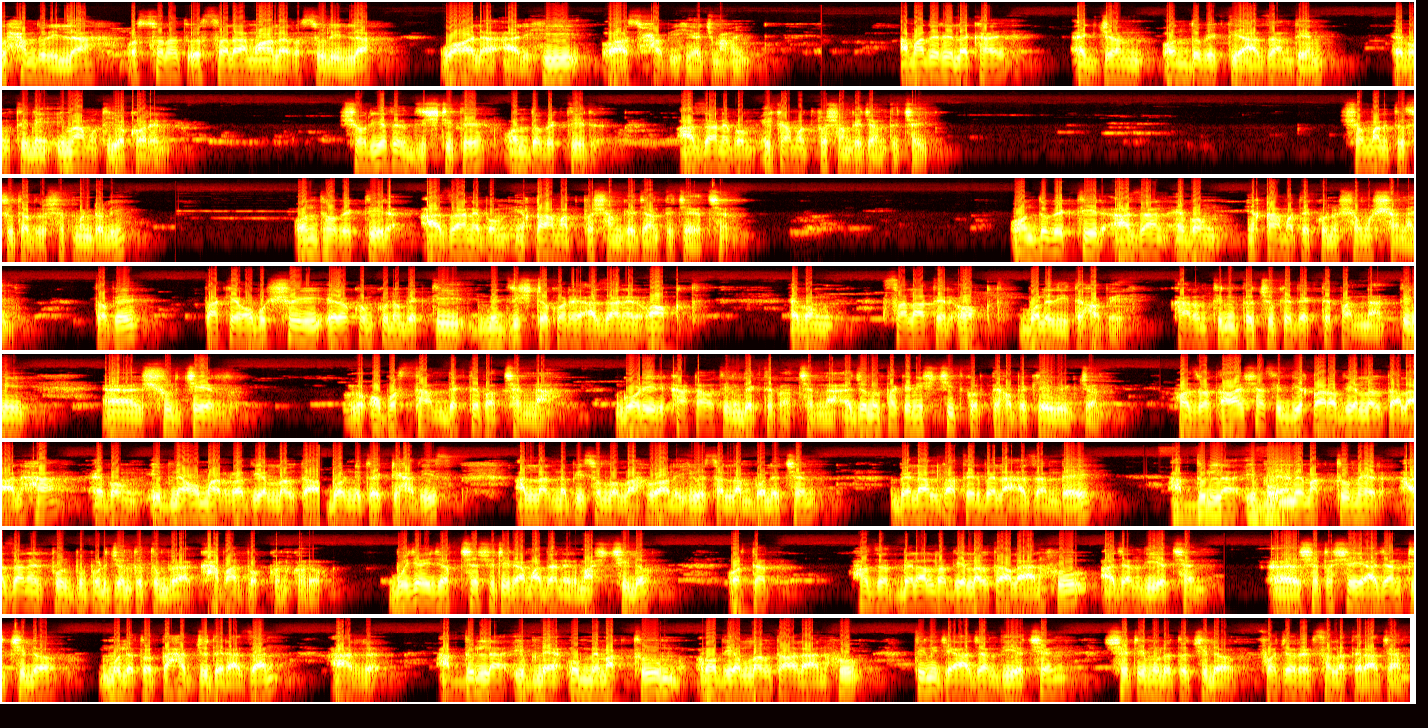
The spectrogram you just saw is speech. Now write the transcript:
আলহামদুলিল্লাহ ওসলাত ওসালাম আল্লাহ রসুলিল্লাহ ওয়ালা আলহি ও আসহাবিহি আজমাহিন আমাদের এলাকায় একজন অন্ধ ব্যক্তি আজান দেন এবং তিনি ইমামতিও করেন। শরীয়তের দৃষ্টিতে অন্ধ ব্যক্তির আজান এবং ইকামত প্রসঙ্গে জানতে চাই। সম্মানিত শ্রোতা দর্শক মণ্ডলী, অন্ধ ব্যক্তির আজান এবং ইকামাত প্রসঙ্গে জানতে চেয়েছেন। অন্ধ ব্যক্তির আজান এবং একামাতে কোনো সমস্যা নাই। তবে তাকে অবশ্যই এরকম কোনো ব্যক্তি নির্দিষ্ট করে আজানের অক্ত এবং সালাতের অক্ত বলে দিতে হবে। কারণ তিনি তো চোখে দেখতে পান না, তিনি সূর্যের অবস্থান দেখতে পাচ্ছেন না গড়ির কাটাও তিনি দেখতে পাচ্ছেন না। এজন্য তাকে নিশ্চিত করতে হবে কেউ একজন। হজরত আয়েশা সিদ্দিকা রাদিয়াল্লাহু তালা আনহা এবং ইবনে ওমর রাদিয়াল্লাহু তাআলা বর্ণিত একটি হাদিস আল্লাহর নবী সাল্লাল্লাহু আলাইহি ওয়াসাল্লাম বলেছেন বেলাল রাতের বেলা আজান দেয়। আব্দুল্লাহ ইবনে মাকতুমের আজানের পূর্ব পর্যন্ত তোমরা খাবার বক্ষণ করো। বুঝাই যাচ্ছে সেটি রামাদানের মাস ছিল। অর্থাৎ হজরত বেলাল রাদিয়াল্লাহু তাআলা আনহু আজান দিয়েছেন। সেটা সেই আজানটি ছিল মূলত তাহাজ্জুদের আজান আর আব্দুল্লাহ ইবনে উম্মে মাকতুম আল্লাহ তাআলা আনহু তিনি যে আজান দিয়েছেন সেটি মূলত ছিল ফজরের সালাতের আজান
